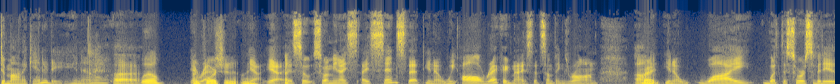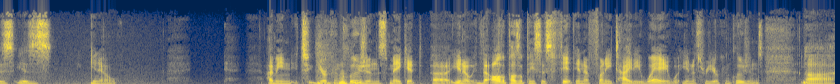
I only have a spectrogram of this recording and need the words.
demonic entity. You know, uh, well, unfortunately, yeah, yeah. so, so I mean, I, I sense that you know we all recognize that something's wrong. Um, right. You know why? What the source of it is is you know, I mean, your conclusions make it, uh, you know, the, all the puzzle pieces fit in a funny, tidy way, you know, through your conclusions. Uh,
